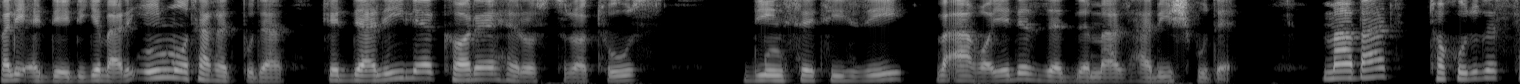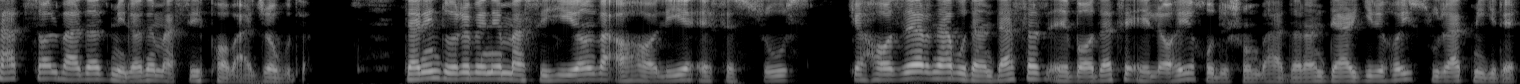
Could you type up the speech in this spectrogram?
ولی عده دیگه برای این معتقد بودند که دلیل کار هروستراتوس دینستیزی و عقاید ضد مذهبیش بوده. معبد تا حدود 100 سال بعد از میلاد مسیح پابرجا بوده. در این دوره بین مسیحیان و اهالی افسوس که حاضر نبودن دست از عبادت الهه خودشون بردارن درگیری های صورت می‌گیره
